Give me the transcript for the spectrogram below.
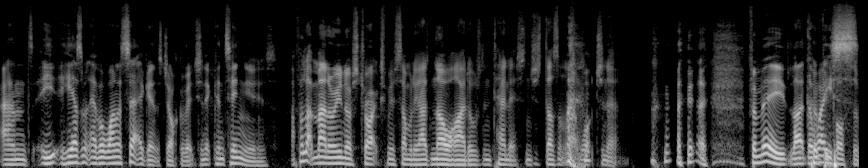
And he, he hasn't ever won a set against Djokovic, and it continues. I feel like Mannarino strikes me as somebody who has no idols in tennis and just doesn't like watching it. For me, like the way he s-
